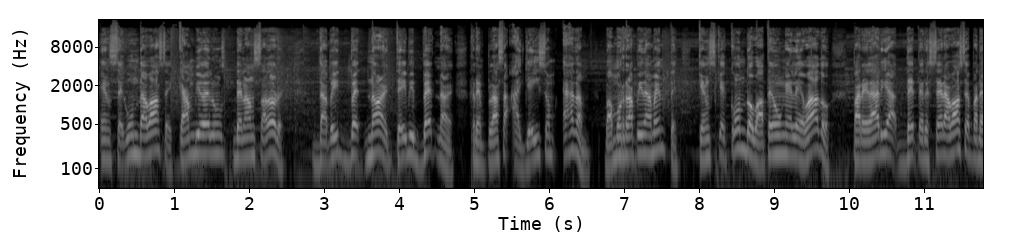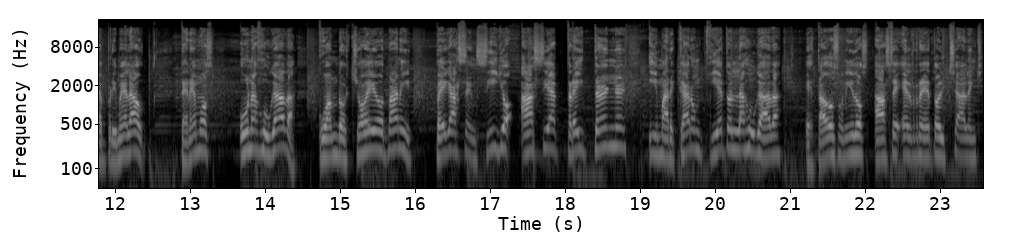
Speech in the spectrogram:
en segunda base. Cambio de lanzador. David Bednar, David Bednar reemplaza a Jason Adam. Vamos rápidamente. Kensuke Kondo bate un elevado para el área de tercera base para el primer out. Tenemos una jugada cuando Shohei Otani pega sencillo hacia Trey Turner y marcaron quieto en la jugada. Estados Unidos hace el reto, el challenge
